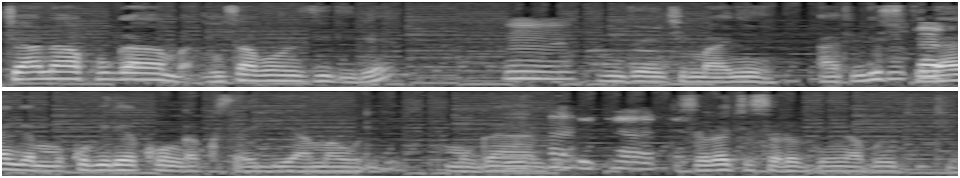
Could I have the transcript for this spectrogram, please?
kyanaakugamba nsaba onzirire. Nze nkimanyi at least nange mukubireko nga ku saidi y'amawulire mugambe kisolo kisolovinga bwe tutyo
